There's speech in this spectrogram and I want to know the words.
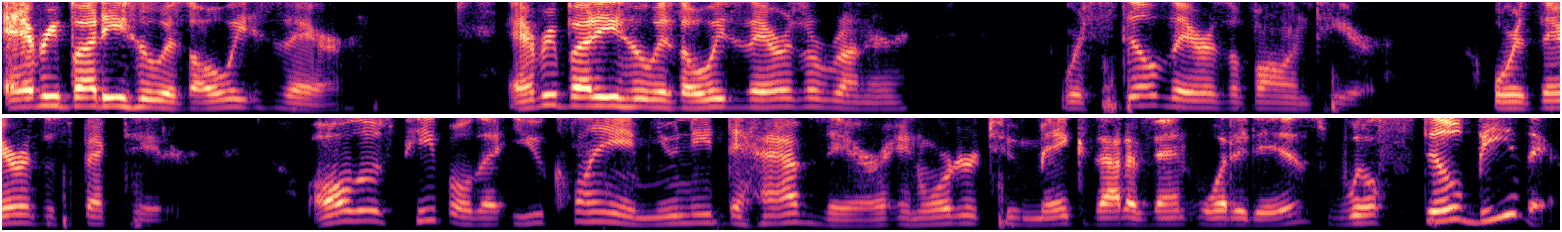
Everybody who is always there, everybody who is always there as a runner, were still there as a volunteer or there as a spectator. All those people that you claim you need to have there in order to make that event what it is will still be there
